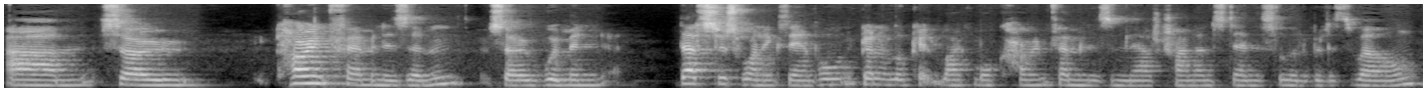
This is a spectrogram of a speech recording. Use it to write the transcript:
Um, so current feminism, so women, that's just one example. I'm going to look at like more current feminism now to try and understand this a little bit as well.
